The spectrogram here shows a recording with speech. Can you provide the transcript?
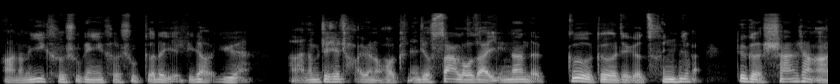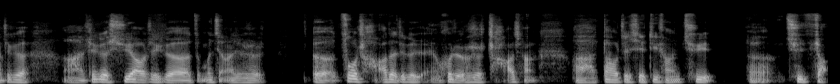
啊。那么一棵树跟一棵树隔得也比较远啊。那么这些茶园的话，可能就散落在云南的各个这个村寨、各个山上啊。这个啊，这个需要这个怎么讲呢？就是。呃，做茶的这个人，或者说是茶厂啊，到这些地方去，呃，去找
